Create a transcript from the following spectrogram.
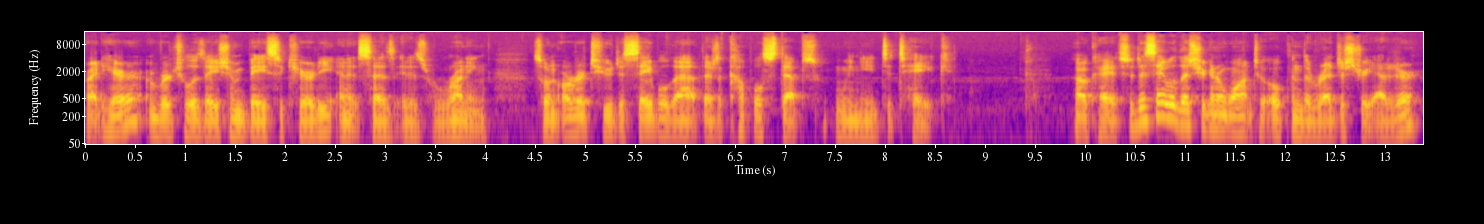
right here, virtualization based security, and it says it is running. So in order to disable that, there's a couple steps we need to take. Okay, to disable this, you're going to want to open the registry editor.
